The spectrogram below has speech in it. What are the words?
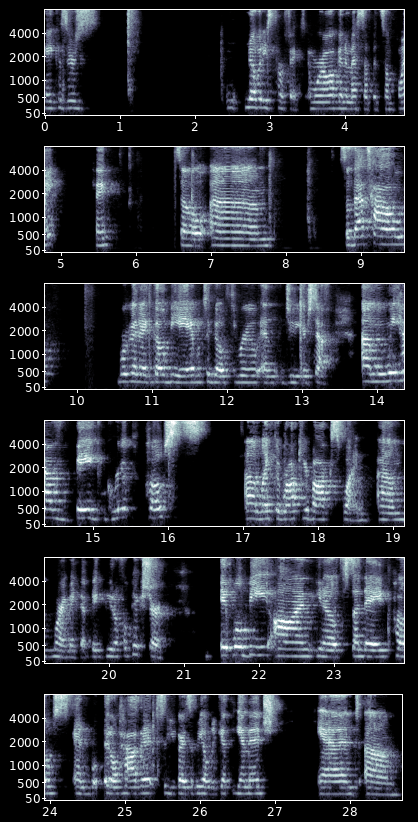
Okay, because there's nobody's perfect and we're all going to mess up at some point okay so um so that's how we're going to go be able to go through and do your stuff um, when we have big group posts uh, like the rock your box one um, where i make that big beautiful picture it will be on you know sunday posts and it'll have it so you guys will be able to get the image and um,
